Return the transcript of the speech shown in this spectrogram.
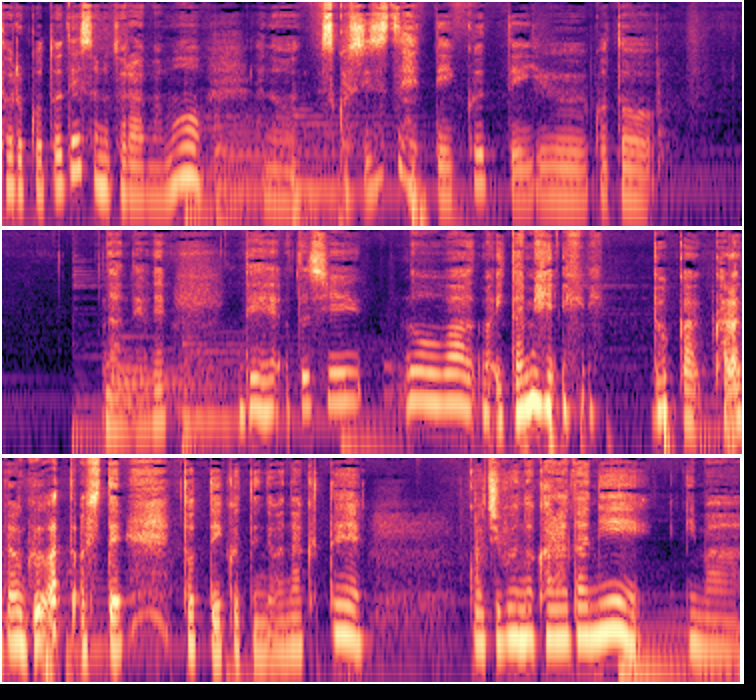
取ることでそのトラウマもあの少しずつ減っていくっていうことなんだよね。で私のは、まあ、痛み どっか体をぐわっと押して取っていくっていうんではなくてこう自分の体に今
